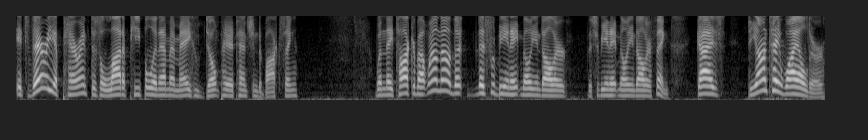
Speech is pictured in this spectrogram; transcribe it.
it's very apparent there's a lot of people in MMA who don't pay attention to boxing. When they talk about, well, no, that this would be an eight million dollar, this should be an eight million dollar thing, guys. Deontay Wilder,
